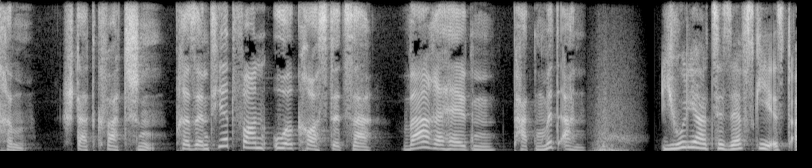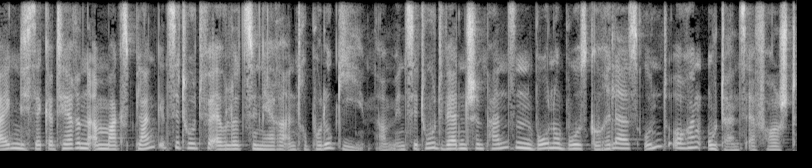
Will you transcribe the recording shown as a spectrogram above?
Machen statt Quatschen. Präsentiert von Urkrostitzer. Wahre Helden packen mit an. Julia Zesewski ist eigentlich Sekretärin am Max-Planck-Institut für evolutionäre Anthropologie. Am Institut werden Schimpansen, Bonobos, Gorillas und Orang-Utans erforscht.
